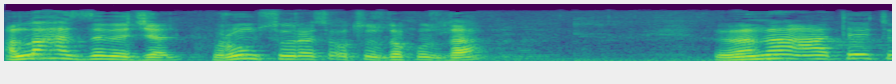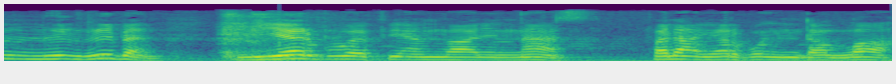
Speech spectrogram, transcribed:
Allah Azze ve Celle Rum suresi 39'da وَمَا عَتَيْتُمْ مِنْ رِبًا لِيَرْبُوَ فِي اَنْوَالِ النَّاسِ فَلَا يَرْبُ اِنْدَ اللّٰهِ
